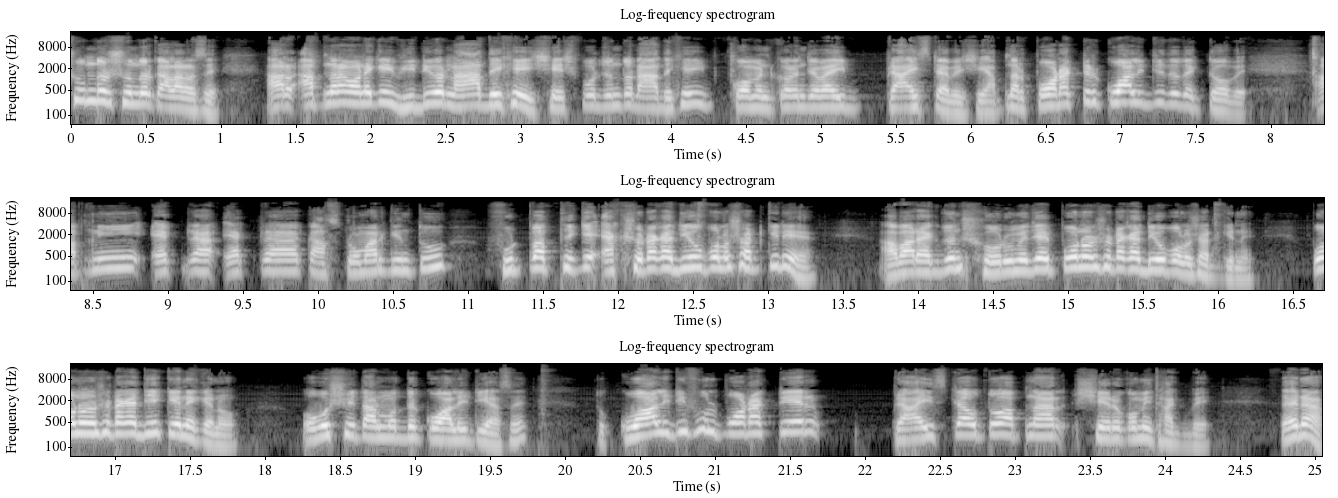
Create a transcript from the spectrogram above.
সুন্দর সুন্দর কালার আছে। আর আপনারা অনেকেই ভিডিও না দেখেই, শেষ পর্যন্ত না দেখেই কমেন্ট করেন যে, ভাই প্রাইসটা বেশি। আপনার প্রোডাক্টের কোয়ালিটি তো দেখতে হবে। আপনি একটা একটা কাস্টমার কিন্তু ফুটপাথ থেকে একশো টাকা দিয়েও পোলো শার্ট কিনে, আবার একজন শোরুমে যায় পনেরোশো টাকা দিয়েও পোলো শার্ট কিনে। পনেরোশো টাকা দিয়ে কেনে কেন? অবশ্যই তার মধ্যে কোয়ালিটি আছে। তো কোয়ালিটিফুল প্রোডাক্টের প্রাইসটাও তো আপনার সেরকমই থাকবে, তাই না?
